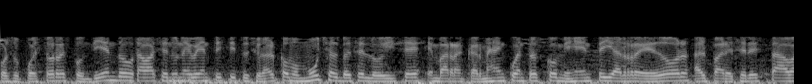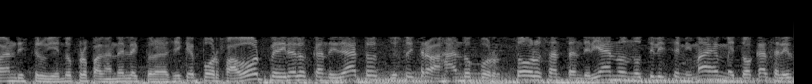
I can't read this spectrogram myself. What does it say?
por supuesto, respondiendo. Estaba haciendo un evento institucional como muchas veces lo hice en Barrancarmeja, encuentros con mi gente y alrededor, al parecer, estaban distribuyendo propaganda electoral. Así que, por favor, pedir a los candidatos, yo estoy trabajando por todos los santanderianos, no utilice mi imagen, me toca salir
